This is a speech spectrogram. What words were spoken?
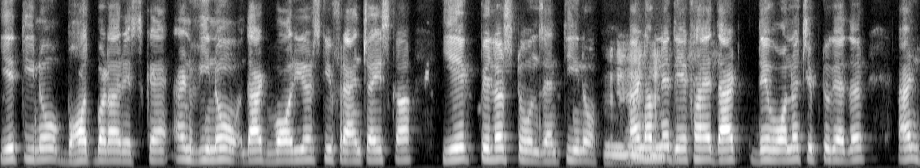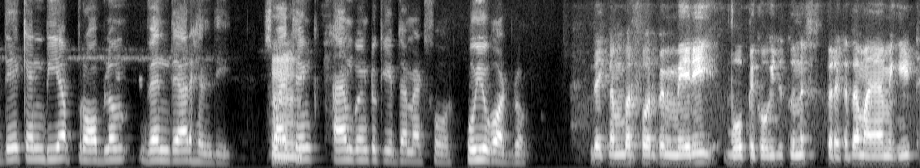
ये तीनों बहुत बड़ा रिस्क है and we know that Warriors की फ्रेंचाइज का ये एक पिलर स्टोन्स हैं तीनों. एंड हमने देखा है that they want chip together and they can be a problem when they are healthy so I think I am going to keep them at four who you got bro देख नंबर फोर पे मेरी वो पिक होगी जो तूने पे रखा था मायामी हीट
